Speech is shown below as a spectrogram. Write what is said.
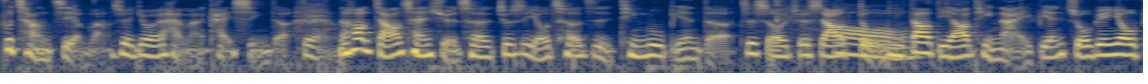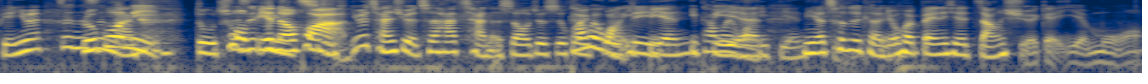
不常见嘛，所以就会还蛮开心的。对。然后讲到铲雪车，就是有车子停路边的，这时候就是要赌你到底要停哪一边，左边右边，因为如果你赌错边的话，因为铲雪车它铲的时候就是会往一边一边，你的车子可能就会被那些脏雪给淹没，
